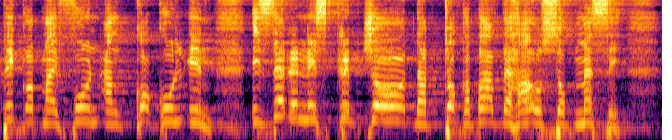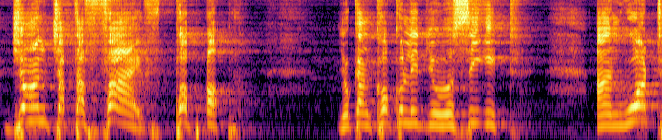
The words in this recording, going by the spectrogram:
pick up my phone and cockle in. Is there any scripture that talk about the house of mercy? John chapter 5 pop up. You can it, you will see it. And what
